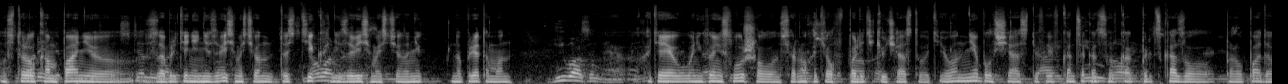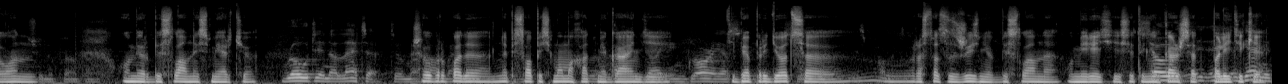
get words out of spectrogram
устроил кампанию за обретение независимости, он достиг независимости, но, не, но при этом он Хотя его никто не слушал, он все равно хотел в политике участвовать. И он не был счастлив. И в конце концов, как предсказывал Прабхупада, он умер бесславной смертью. Шилапрапада написал письмо Махатме Ганди. Тебе придется расстаться с жизнью, бесславно умереть, если ты не откажешься от политики.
